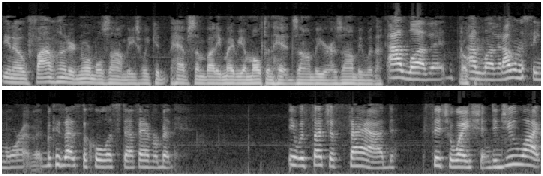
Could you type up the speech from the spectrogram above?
you know 500 normal zombies, we could have somebody maybe a molten head zombie or a zombie with a. I love it. I love it. I want to see more of it because that's the coolest stuff ever. But it was such a sad situation. Did you like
